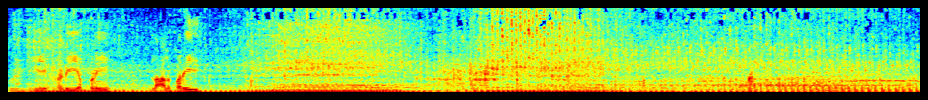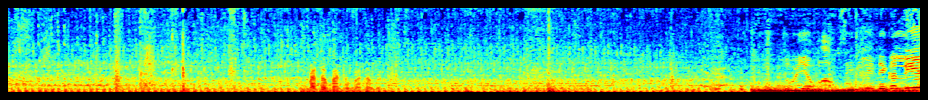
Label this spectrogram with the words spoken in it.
तो ये खड़ी अपनी लाल परी। बैठो बैठो बैठो बैठो। तो भैया, वापसी के लिए निकल लिए।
